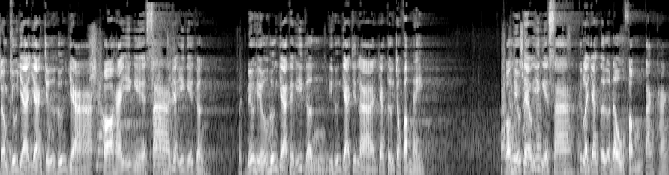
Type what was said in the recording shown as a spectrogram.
Trong chú giả giảng chữ hướng giả, Có hai ý nghĩa xa và ý nghĩa gần. Nếu hiểu hướng giả theo ý gần, Thì hướng giả chính là văn tự trong phẩm này. Còn hiểu theo ý nghĩa xa, Tức là văn tự ở đầu phẩm tán thán.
